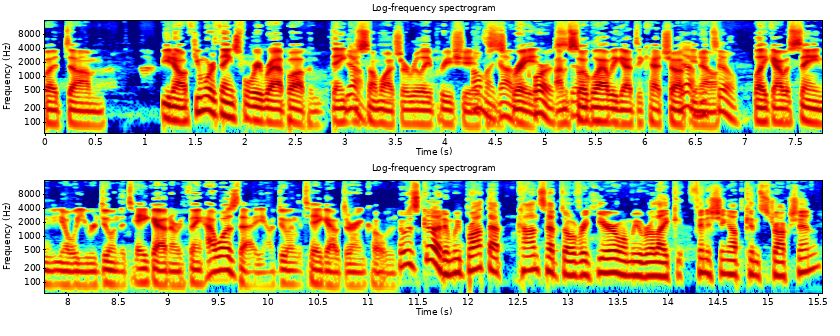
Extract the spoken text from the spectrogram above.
But um, you know, a few more things before we wrap up. And thank Yeah. you so much. I really appreciate it. Oh my God, of great. course, I'm yeah. so glad we got to catch up. yeah, you me know, too. like I was saying, you know, you were doing the takeout and everything. How was that? You know, doing the takeout during COVID. It was good, and we brought that concept over here when we were like finishing up construction.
